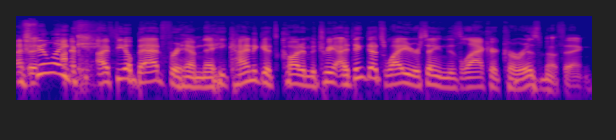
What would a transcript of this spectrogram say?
I eh, feel I, like I feel bad for him that he kind of gets caught in between. I think that's why you're saying this lack of charisma thing.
